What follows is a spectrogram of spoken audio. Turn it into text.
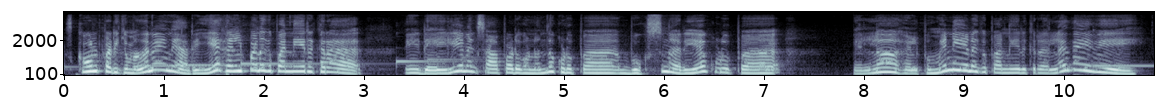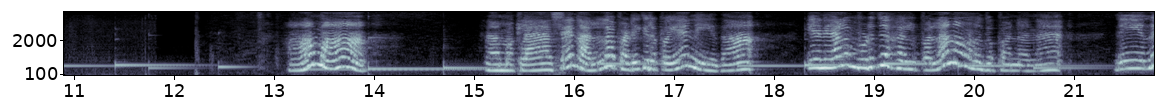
ஸ்கூல் படிக்கும்போது நீ நிறைய ஹெல்ப் எனக்கு பண்ணியிருக்கிற. நீ டெய்லி எனக்கு சாப்பாடு கொண்டு வந்து கொடுப்ப புக்ஸ் நிறைய கொடுப்ப. எல்லா ஹெல்ப்புமே நீ எனக்கு பண்ணியிருக்கிறல்ல தேவி. ஆமா. நம்ம கிளாஸ்ல நல்லா படிக்கிற பையன் நீ தான் என்னால முடிஞ்ச ஹெல்ப் எல்லாம் நான் உனக்கு பண்ணனேன். நீ என்ன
